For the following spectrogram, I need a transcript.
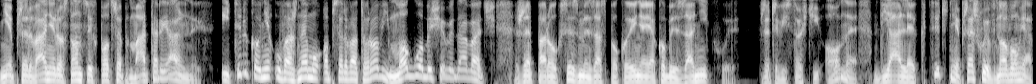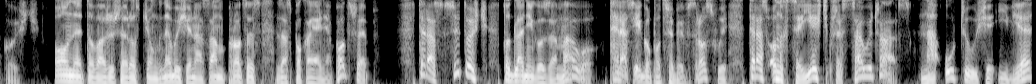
nieprzerwanie rosnących potrzeb materialnych i tylko nieuważnemu obserwatorowi mogłoby się wydawać, że paroksyzmy zaspokojenia jakoby zanikły. W rzeczywistości one dialektycznie przeszły w nową jakość. One, towarzysze, rozciągnęły się na sam proces zaspokajania potrzeb. Teraz sytość to dla niego za mało, Teraz jego potrzeby wzrosły, teraz on chce jeść przez cały czas. Nauczył się i wie,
